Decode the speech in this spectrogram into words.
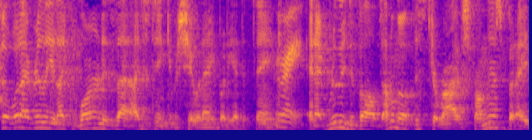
So what I really like learned is that I just didn't give a shit what anybody had to think. Right. And I really developed. I don't know if this derives from this, but I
